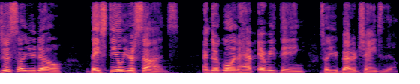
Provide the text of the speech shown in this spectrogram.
"Just so you know, they steal your signs, and they're going to have everything, so you better change them."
